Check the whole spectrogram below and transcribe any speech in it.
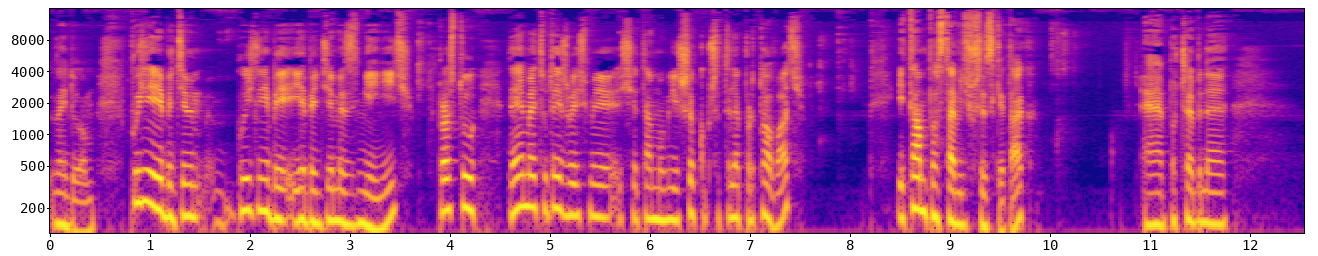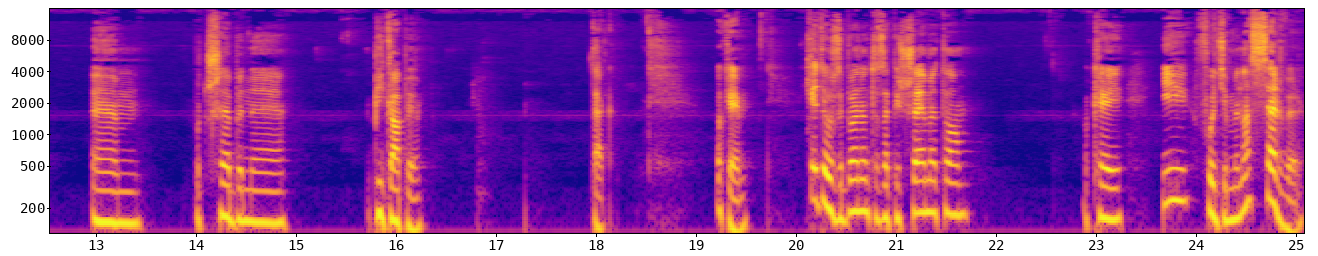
znajdują. Później je będziemy, później je będziemy zmienić. Po prostu dajemy tutaj, żebyśmy się tam mogli szybko przeteleportować i tam postawić wszystkie, tak? E, potrzebne em, potrzebne pick-upy. Tak. Ok. Kiedy to już zrobione, to zapiszemy to. Ok. I wchodzimy na serwer.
